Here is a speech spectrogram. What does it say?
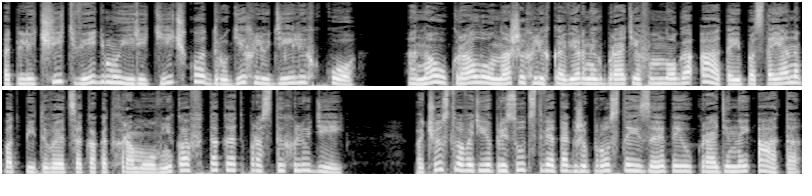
«Отличить ведьму-еретичку от других людей легко. Она украла у наших легковерных братьев много ата и постоянно подпитывается как от храмовников, так и от простых людей». Почувствовать ее присутствие так же просто из-за этой украденной ата.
